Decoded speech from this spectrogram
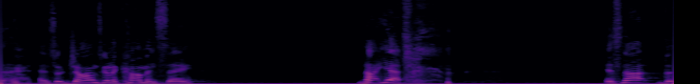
and so John's going to come and say, Not yet. It's not the,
